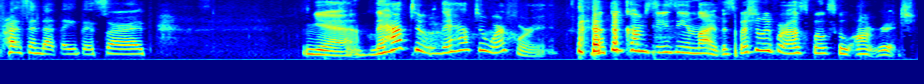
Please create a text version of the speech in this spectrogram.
present that they deserve. Yeah, they have to. They have to work for it. Nothing comes easy in life, especially for us folks who aren't rich.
